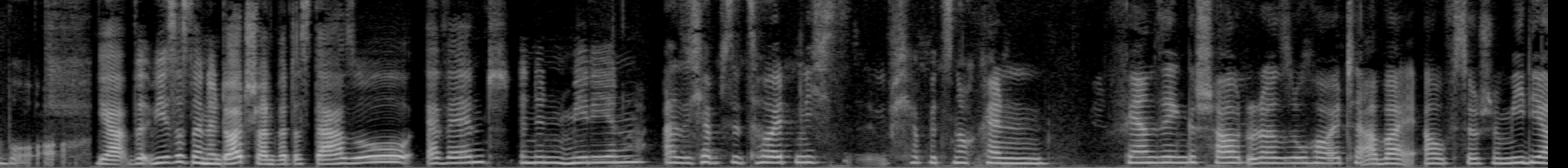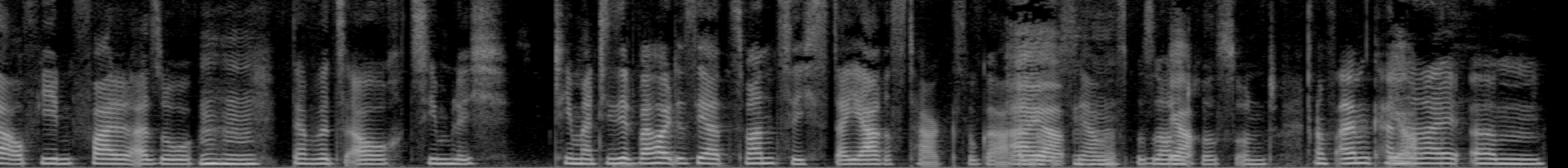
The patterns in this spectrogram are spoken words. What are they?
Boah. ja, wie ist es denn in Deutschland? Wird das da so erwähnt in den Medien? Also ich habe es jetzt heute nicht, ich habe jetzt noch kein Fernsehen geschaut oder so heute, aber auf Social Media auf jeden Fall. Also Mhm. da wird es auch ziemlich thematisiert, weil heute ist ja 20. Jahrestag sogar. Ah, Also ja, ist ja mhm. was Besonderes. Und auf einem Kanal, ähm,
